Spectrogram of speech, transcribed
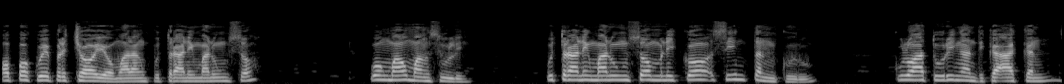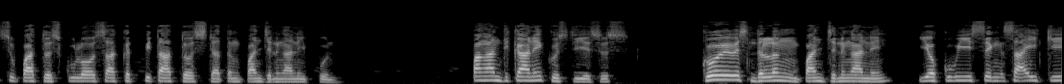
Apa kowe percaya marang putraning manungsa? Wong mau mangsuli. Putraning manungsa menika sinten, Guru? Kula aturi ngandikaaken supados kula saged pitados dhateng panjenenganipun. Pangandikane Gusti Yesus, "Kowe wis ndeleng panjenengane, ya kuwi sing saiki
